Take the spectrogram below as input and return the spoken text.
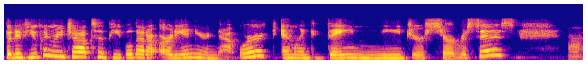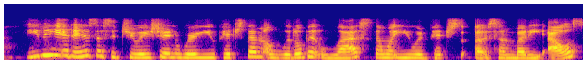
But if you can reach out to people that are already in your network and like they need your services, maybe it is a situation where you pitch them a little bit less than what you would pitch uh, somebody else,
